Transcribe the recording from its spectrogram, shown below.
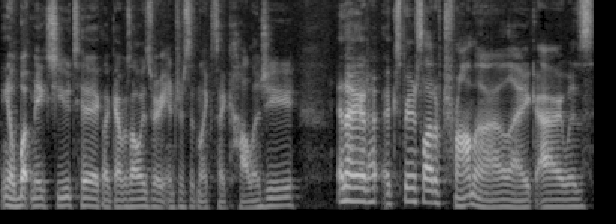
you know what makes you tick. Like i was always very interested in like psychology. And i had experienced a lot of trauma. Like i was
